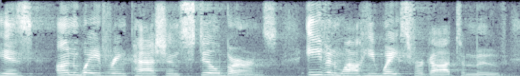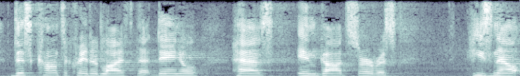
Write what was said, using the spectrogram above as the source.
his unwavering passion still burns, even while he waits for God to move. This consecrated life that Daniel has in God's service, he's now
